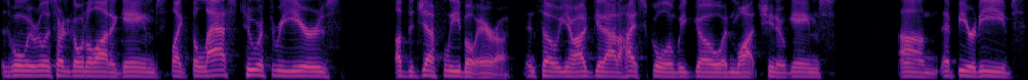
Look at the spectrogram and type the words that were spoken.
is when we really started going to a lot of games, like the last two or three years of the Jeff Lebo era. And so, you know, I'd get out of high school and we'd go and watch, you know, games um, at Beard-Eaves.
